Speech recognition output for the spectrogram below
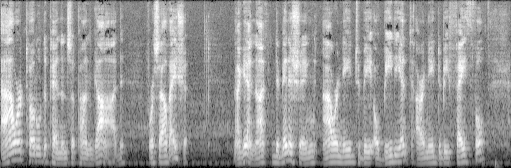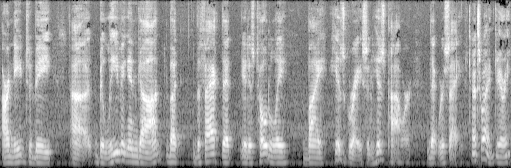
our total dependence upon God for salvation. Again, not diminishing our need to be obedient, our need to be faithful, our need to be uh, believing in God, but the fact that it is totally by His grace and His power that we're saved. That's right, Gary.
